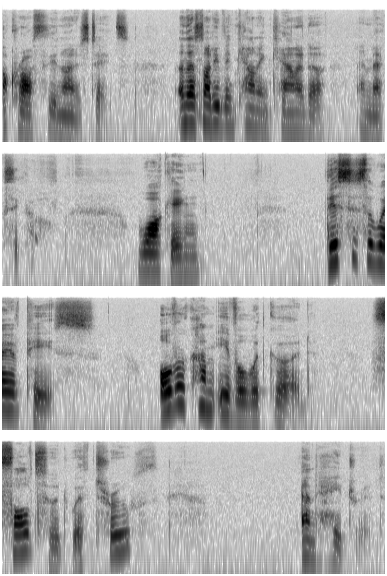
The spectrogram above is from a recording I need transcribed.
across the United States. And that's not even counting Canada and Mexico. Walking. This is the way of peace. Overcome evil with good, falsehood with truth, and hatred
